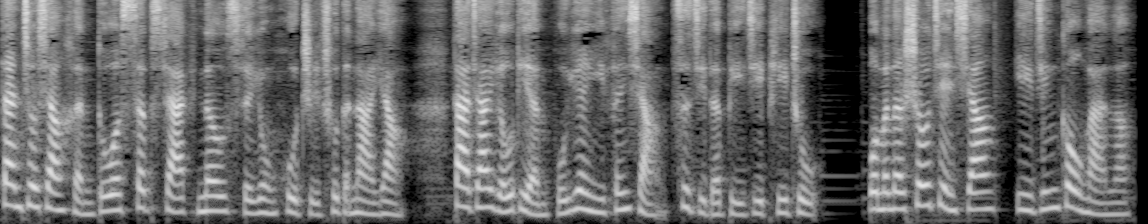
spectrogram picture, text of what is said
但就像很多 Substack Notes 的用户指出的那样，大家有点不愿意分享自己的笔记批注。我们的收件箱已经够满了。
